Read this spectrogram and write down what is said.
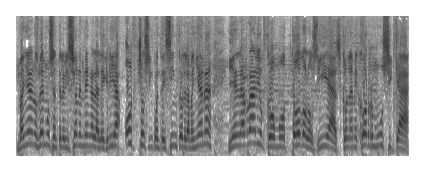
Mañana nos vemos en televisión en Venga la Alegría, 8.55 de la mañana. Y en la radio, como todos los días, con la mejor música,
